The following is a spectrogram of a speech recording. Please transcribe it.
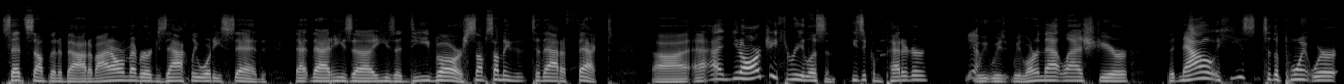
said something about him. I don't remember exactly what he said. That that he's a he's a diva or some something to that effect. Uh, and, you know, RG three. Listen, he's a competitor. Yeah. We, we we learned that last year. But now he's to the point where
